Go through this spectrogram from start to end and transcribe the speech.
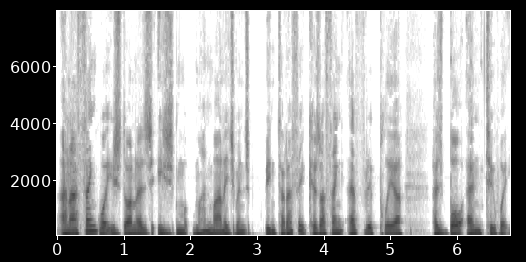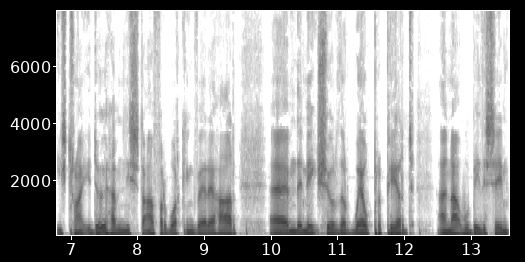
And I think what he's done is his man management's been terrific because I think every player has bought into what he's trying to do. Him and his staff are working very hard. Um, they make sure they're well prepared. And that will be the same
